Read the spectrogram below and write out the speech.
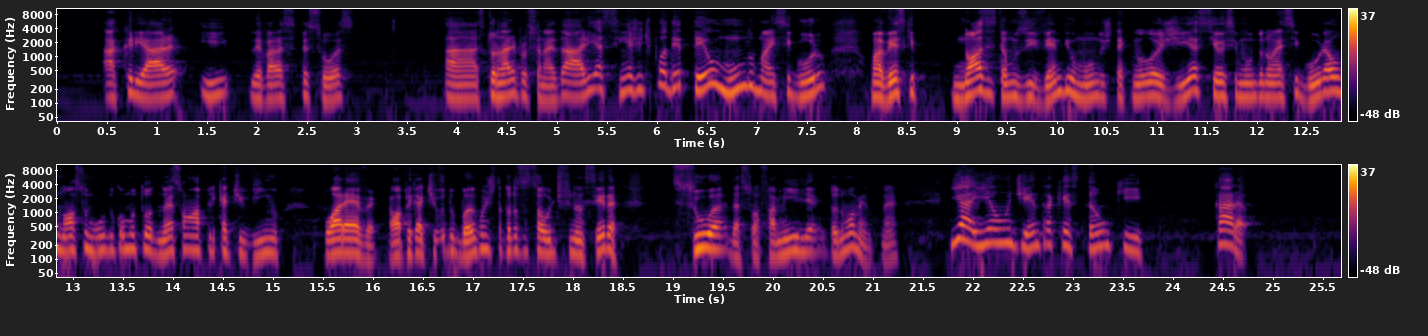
a criar e levar as pessoas a se tornarem profissionais da área e assim a gente poder ter um mundo mais seguro, uma vez que nós estamos vivendo em um mundo de tecnologia. Se esse mundo não é seguro, é o nosso mundo como todo. Não é só um aplicativinho, whatever. É o aplicativo do banco onde está toda a sua saúde financeira sua, da sua família, em todo momento, né? E aí é onde entra a questão que, cara,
